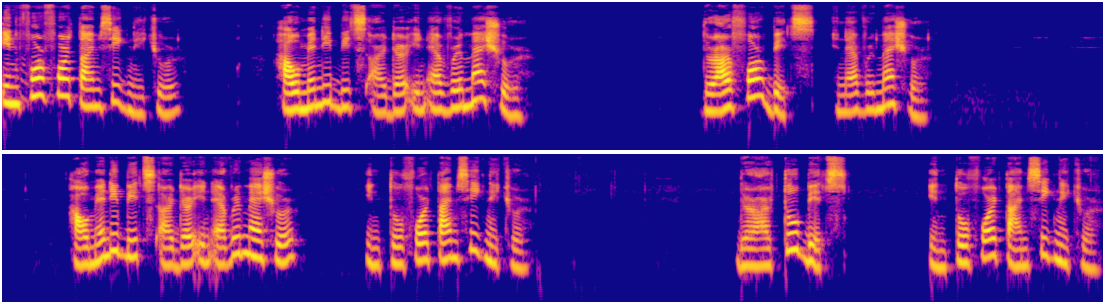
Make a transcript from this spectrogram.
In 4 4 time signature, how many beats are there in every measure? There are 4 beats in every measure. How many beats are there in every measure in 2 4 time signature? There are 2 beats in 2 4 time signature.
